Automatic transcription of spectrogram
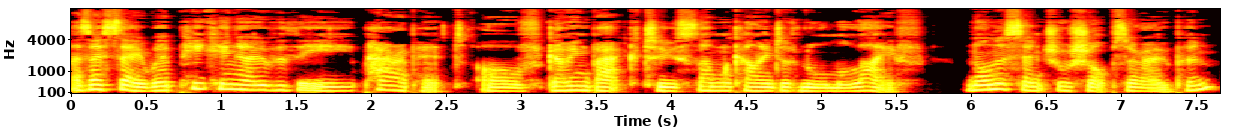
As I say, we're peeking over the parapet of going back to some kind of normal life. Non essential shops are open.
